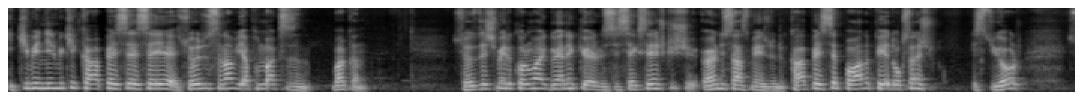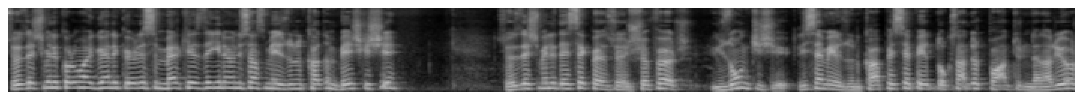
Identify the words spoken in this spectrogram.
2022 KPSS'ye sözlü sınav yapılmaksızın bakın sözleşmeli koruma güvenlik görevlisi 83 kişi ön lisans mezunu KPSS puanı P93 istiyor. Sözleşmeli koruma güvenlik görevlisi merkezde yine ön lisans mezunu kadın 5 kişi. Sözleşmeli destek personeli şoför 110 kişi lise mezunu KPSS P94 puan türünden arıyor.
